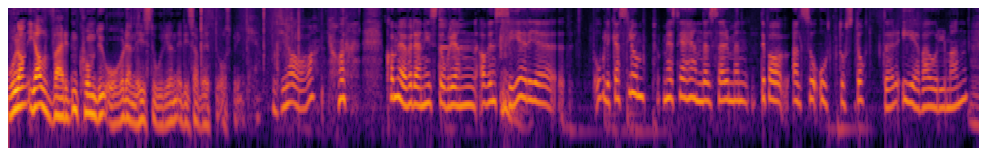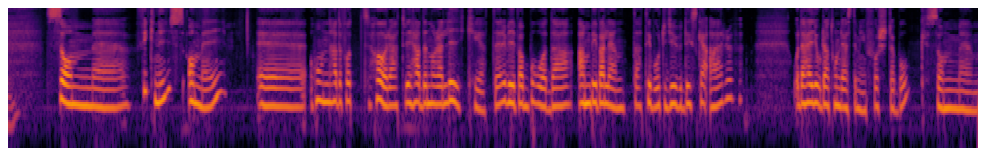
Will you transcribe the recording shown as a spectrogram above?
Hvordan i all verden kom du over denne historien, Elisabeth Aasbrink? Ja, jeg kom over den historien av en serie ulike slumpmessige hendelser, men det var altså Ottos dotter Eva Ullmann. mm som eh, fikk nys om meg. Eh, hun hadde fått høre at vi hadde noen likheter. Vi var båda ambivalenta til vårt jødiske arv. Og det her gjorde at hun leste min første bok som eh,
